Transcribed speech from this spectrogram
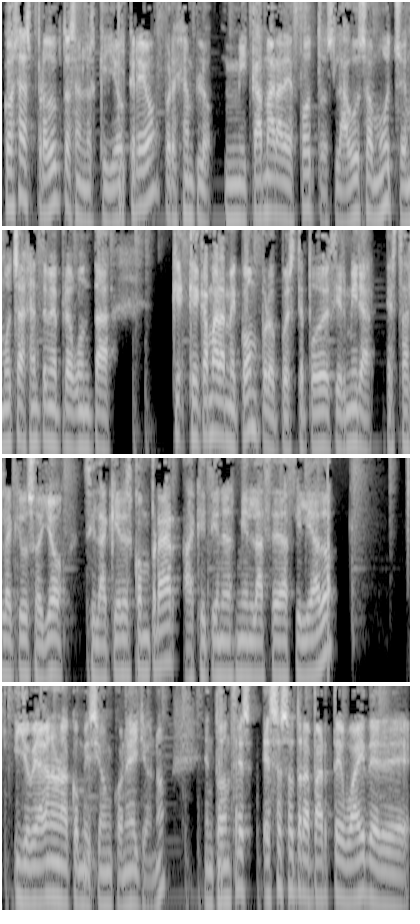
Cosas, productos en los que yo creo. Por ejemplo, mi cámara de fotos la uso mucho y mucha gente me pregunta, ¿qué, ¿qué, cámara me compro? Pues te puedo decir, mira, esta es la que uso yo. Si la quieres comprar, aquí tienes mi enlace de afiliado y yo voy a ganar una comisión con ello, ¿no? Entonces, esa es otra parte guay de,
